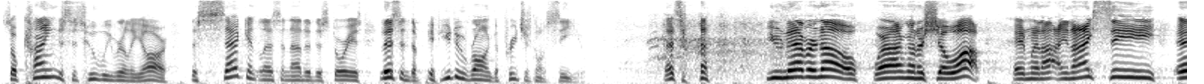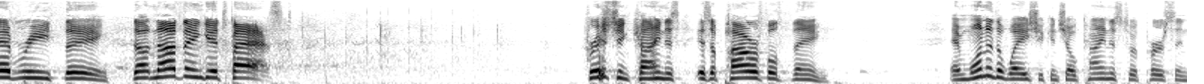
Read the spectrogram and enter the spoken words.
So, kindness is who we really are. The second lesson out of this story is listen, the, if you do wrong, the preacher's going to see you. That's, you never know where I'm going to show up. And when I, and I see everything, the, nothing gets past. Christian kindness is a powerful thing. And one of the ways you can show kindness to a person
